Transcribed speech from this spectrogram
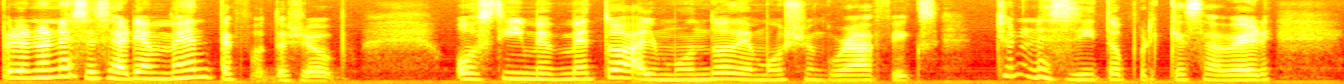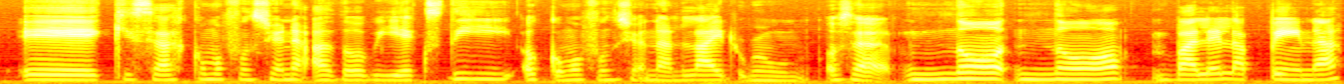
pero no necesariamente Photoshop. O si me meto al mundo de motion graphics, yo no necesito por qué saber eh, quizás cómo funciona Adobe XD o cómo funciona Lightroom. O sea, no, no vale la pena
